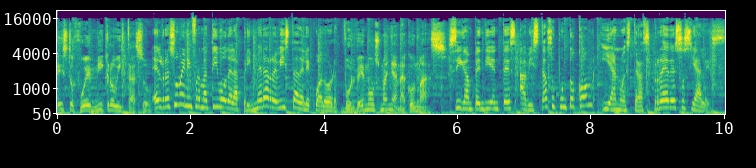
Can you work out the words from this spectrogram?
Esto fue Microvistazo. El resumen informativo de la primera revista del Ecuador. Volvemos mañana con más. Sigan pendientes a vistazo.com y a nuestras redes sociales.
